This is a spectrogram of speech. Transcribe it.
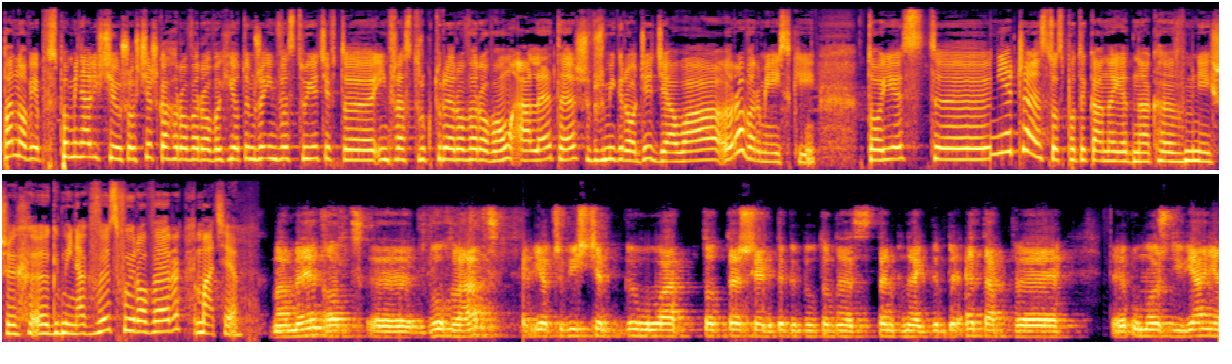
Panowie, wspominaliście już o ścieżkach rowerowych i o tym, że inwestujecie w tę infrastrukturę rowerową, ale też w Żmigrodzie działa rower miejski. To jest e, nieczęsto spotykane jednak w mniejszych e, gminach. Wy swój rower macie. Mamy od dwóch lat i oczywiście była to też jak gdyby był to następny jak gdyby etap e, e, umożliwiania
